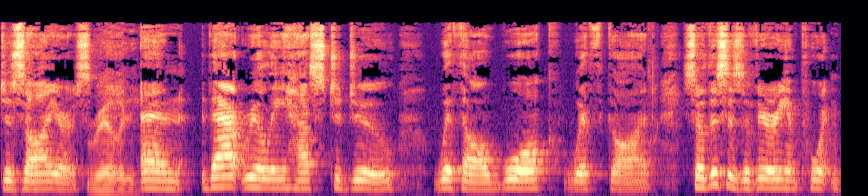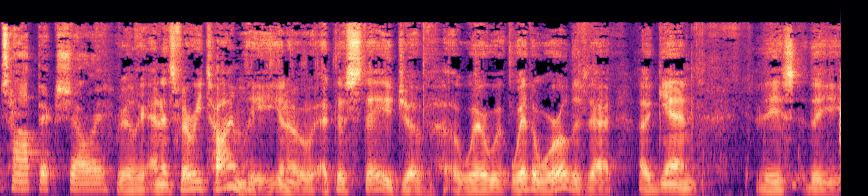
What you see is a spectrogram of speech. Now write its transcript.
desires. Really? And that really has to do with our walk with God. So this is a very important topic, Shelley. Really, and it's very timely, you know, at this stage of uh, where we, where the world is at. Again, this the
